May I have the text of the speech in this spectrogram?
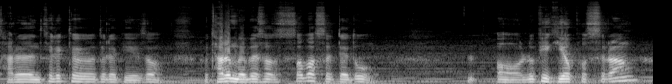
다른 캐릭터들에 비해서 다른 맵에서 써봤을 때도 어, 루피 기어포스랑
